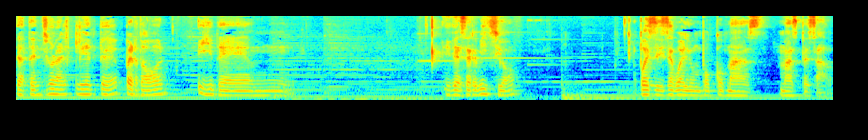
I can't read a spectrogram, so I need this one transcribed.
de atención al cliente, perdón, y de, mm, y de servicio, pues sí se vuelve un poco más, más pesado.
